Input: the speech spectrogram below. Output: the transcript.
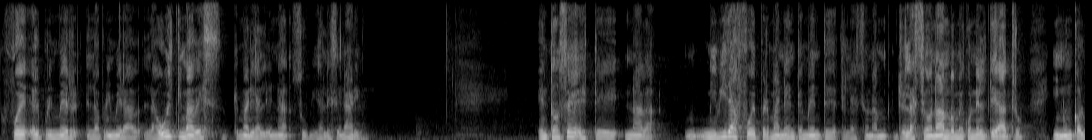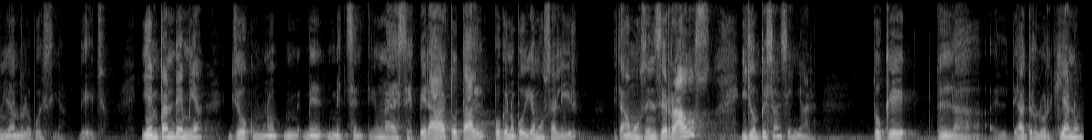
fue el primer, la, primera, la última vez que María Elena subía al escenario. Entonces, este, nada, mi vida fue permanentemente relacionándome con el teatro y nunca olvidando la poesía, de hecho. Y en pandemia yo me, sentí una desesperada total porque no podíamos salir, estábamos encerrados y yo empecé a enseñar. Toqué el teatro lorquiano,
